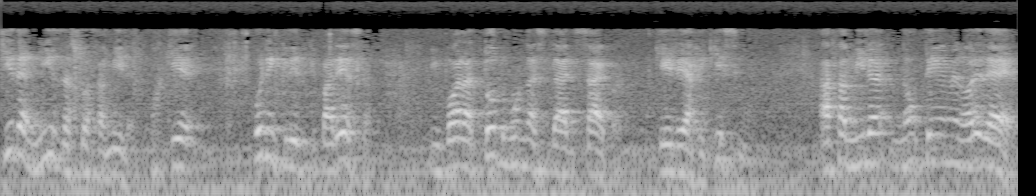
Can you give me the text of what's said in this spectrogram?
tiraniza a sua família, porque, por incrível que pareça, embora todo mundo na cidade saiba que ele é riquíssimo, a família não tem a menor ideia.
